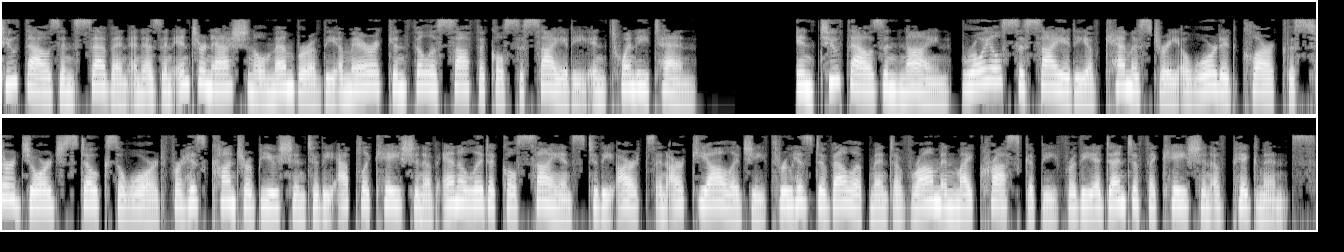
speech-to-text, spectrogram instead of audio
2007 and as an international member of the American Philosophical Society in 2010. In 2009, Royal Society of Chemistry awarded Clark the Sir George Stokes Award for his contribution to the application of analytical science to the arts and archaeology through his development of Raman microscopy for the identification of pigments.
